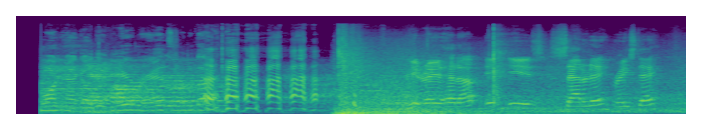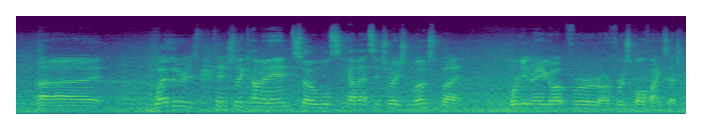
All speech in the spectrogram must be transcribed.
Walking around, go, dude. We're getting ready to head up. It is Saturday, race day. Uh, weather is potentially coming in, so we'll see how that situation looks, but we're getting ready to go up for our first qualifying session.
